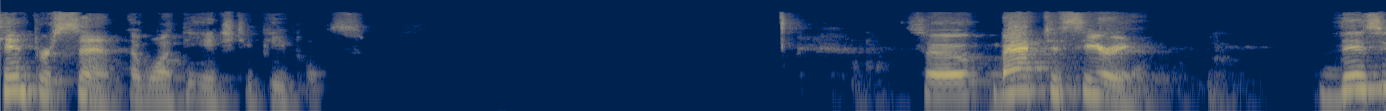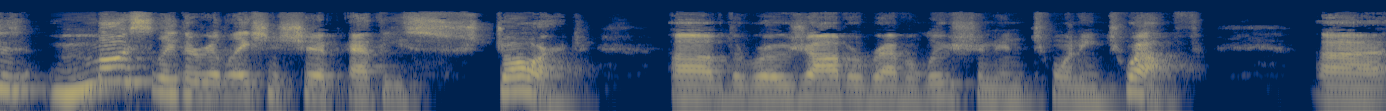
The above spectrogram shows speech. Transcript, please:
10% of what the HDP polls. So back to Syria. This is mostly the relationship at the start of the Rojava Revolution in 2012. Uh,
